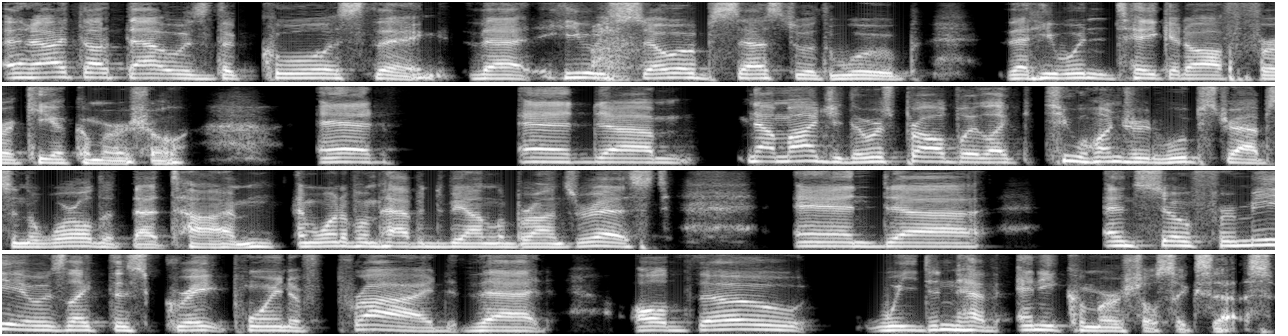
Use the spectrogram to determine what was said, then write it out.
And I thought that was the coolest thing that he was so obsessed with Whoop that he wouldn't take it off for a Kia commercial. And and um, now, mind you, there was probably like 200 Whoop straps in the world at that time, and one of them happened to be on LeBron's wrist. And uh, and so for me, it was like this great point of pride that although we didn't have any commercial success.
